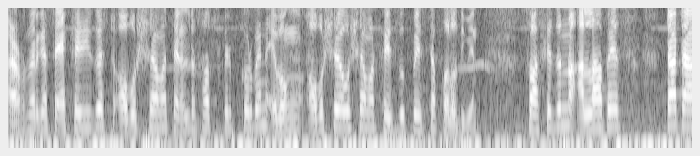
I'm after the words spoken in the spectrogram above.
আর আপনাদের কাছে একটা রিকোয়েস্ট অবশ্যই আমার চ্যানেলটা সাবস্ক্রাইব করবেন এবং অবশ্যই অবশ্যই আমার ফেসবুক পেজটা ফলো দিবেন। সো আজকের জন্য আল্লাহ হাফেজ। টাটা!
